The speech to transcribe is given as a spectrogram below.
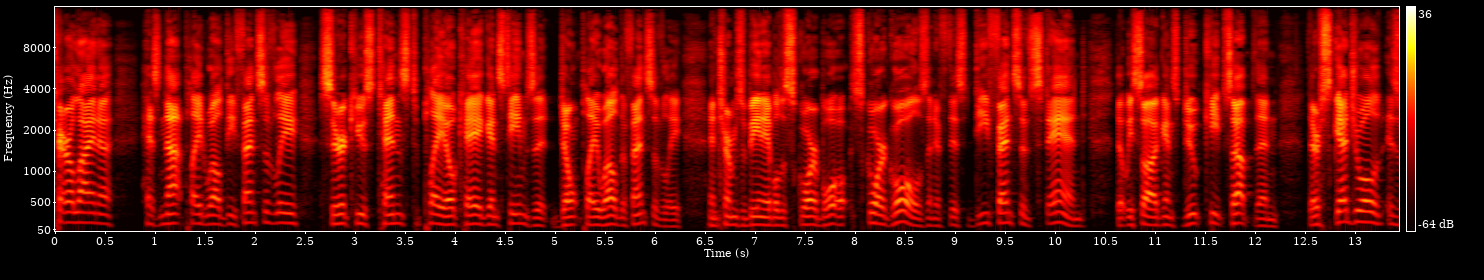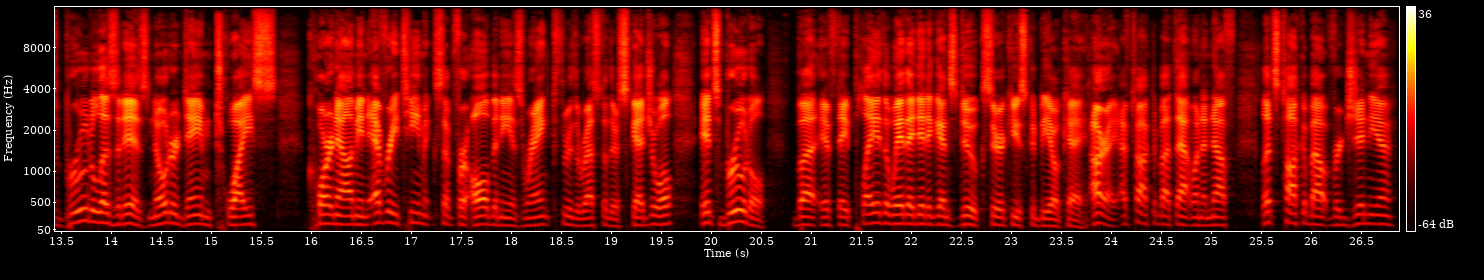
Carolina has not played well defensively. Syracuse tends to play okay against teams that don't play well defensively in terms of being able to score bo- score goals. And if this defensive stand that we saw against Duke keeps up, then their schedule is brutal as it is. Notre Dame twice, Cornell. I mean, every team except for Albany is ranked through the rest of their schedule. It's brutal. But if they play the way they did against Duke, Syracuse could be okay. All right, I've talked about that one enough. Let's talk about Virginia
